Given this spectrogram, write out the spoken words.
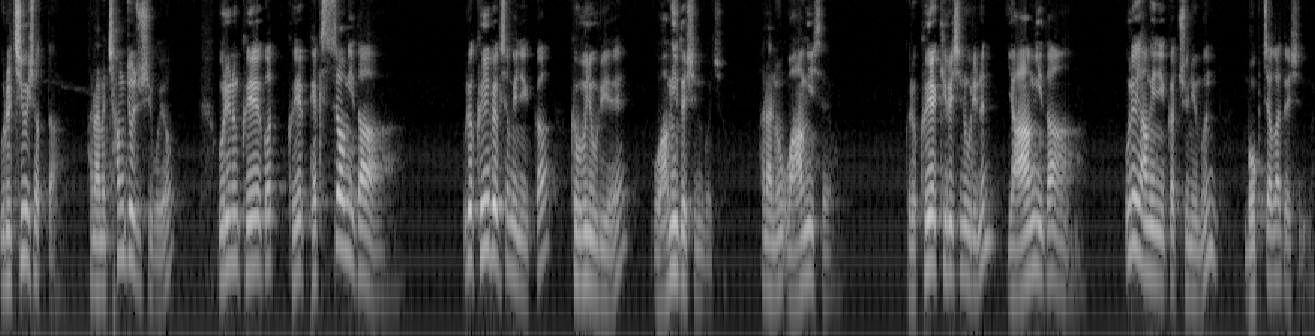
우리를 지으셨다. 하나님은 창조 주시고요. 우리는 그의 것 그의 백성이다. 우리가 그의 백성이니까 그분이 우리의 왕이 되시는 거죠. 하나님은 왕이세요. 그리고 그의 기르시는 우리는 양이다. 우리가 양이니까 주님은 목자가 되시는 거예요.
